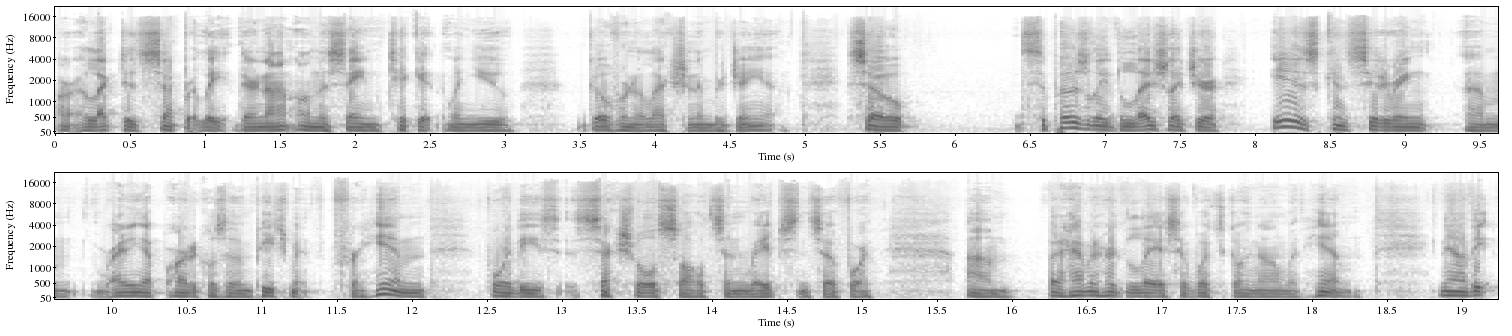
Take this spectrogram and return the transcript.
are elected separately. They're not on the same ticket when you go for an election in Virginia. So supposedly the legislature is considering um, writing up articles of impeachment for him for these sexual assaults and rapes and so forth. Um, but I haven't heard the latest of what's going on with him. Now, the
